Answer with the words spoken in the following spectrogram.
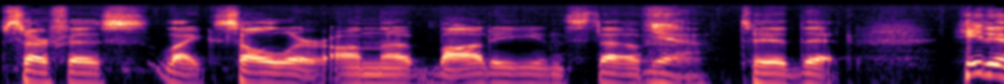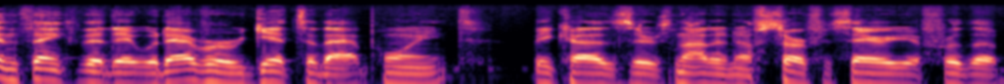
surface like solar on the body and stuff. Yeah. To that, he didn't think that it would ever get to that point because there's not enough surface area for the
